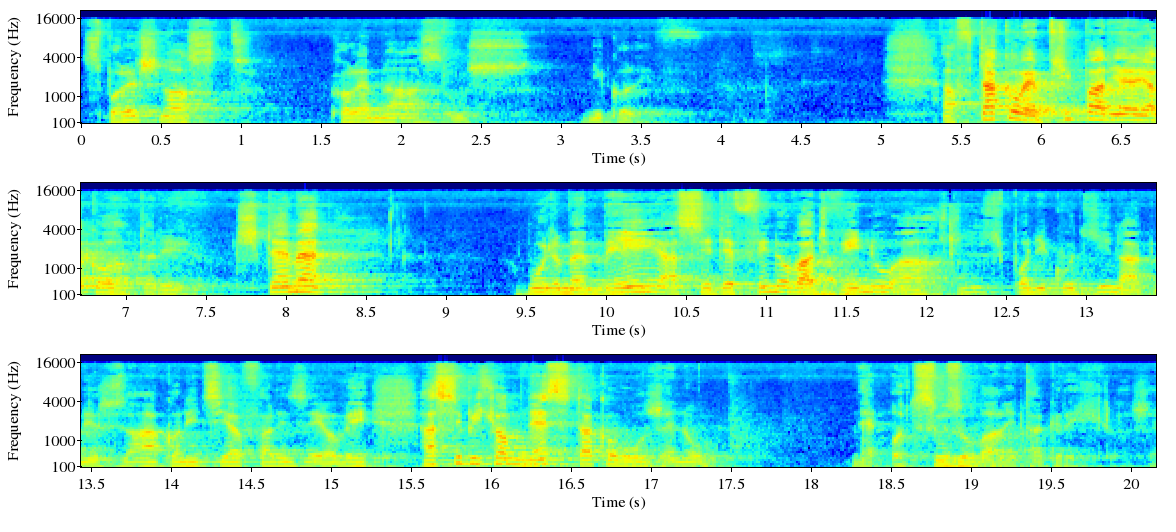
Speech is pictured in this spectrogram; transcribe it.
společnost kolem nás už nikoliv. A v takovém případě, jako tady čteme, budeme my asi definovat vinu a hřích poněkud jinak než zákonici a farizejovi. Asi bychom dnes takovou ženu neodsuzovali tak rychle, že?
